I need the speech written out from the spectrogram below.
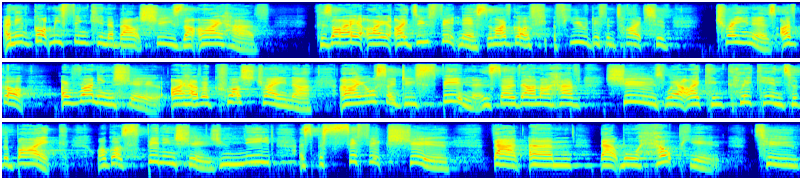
And it got me thinking about shoes that I have. Because I, I, I, do fitness and I've got a, f- a few different types of trainers. I've got a running shoe, I have a cross trainer, and I also do spin. And so then I have shoes where I can click into the bike. Well, I've got spinning shoes. You need a specific shoe that, um, that will help you to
